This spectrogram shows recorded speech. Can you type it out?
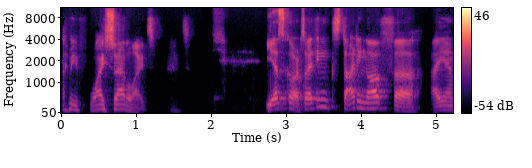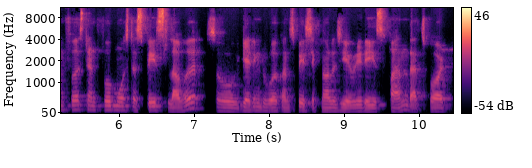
I mean, why satellites? Yes, Scott. So I think starting off, uh, I am first and foremost a space lover. So getting to work on space technology every day is fun. That's what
